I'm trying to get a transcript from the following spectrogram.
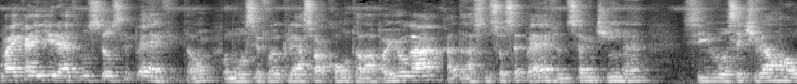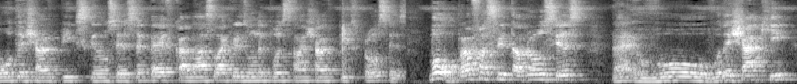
vai cair direto no seu CPF. Então, quando você for criar sua conta lá para jogar, cadastre no seu CPF, tudo certinho, né? Se você tiver uma outra chave Pix que não seja CPF, cadastra lá que eles vão depositar a chave Pix para vocês. Bom, para facilitar para vocês, né, eu vou, vou deixar aqui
